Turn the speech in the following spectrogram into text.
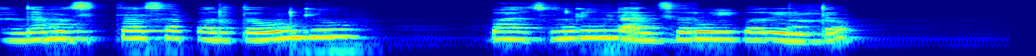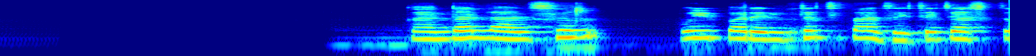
कांदा मस्त असा परतवून घेऊ. भाजून घेऊ लालसर होईपर्यंत. कांदा लालसर होईपर्यंतच भाजायचा. जास्त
